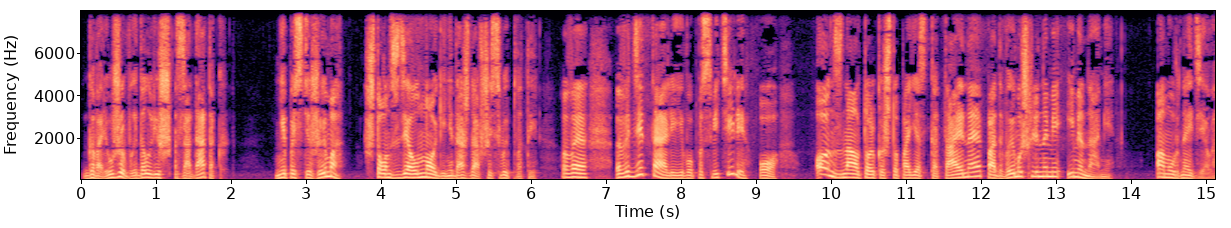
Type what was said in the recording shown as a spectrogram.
Говорю же, выдал лишь задаток. Непостижимо, что он сделал ноги, не дождавшись выплаты. В. В детали его посвятили? О. Он знал только, что поездка тайная, под вымышленными именами. Амурное дело.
